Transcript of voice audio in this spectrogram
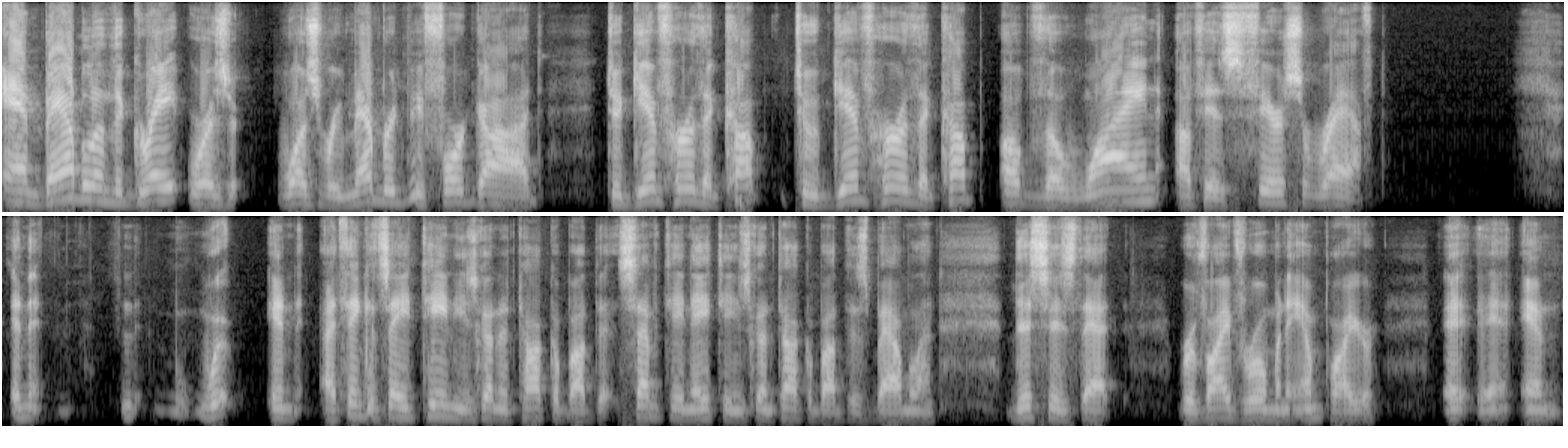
and Babylon the Great was was remembered before God to give her the cup to give her the cup of the wine of his fierce wrath. And in I think it's 18, he's going to talk about the 17, 18, he's going to talk about this Babylon. This is that revived Roman Empire, and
